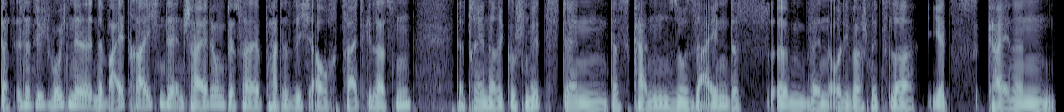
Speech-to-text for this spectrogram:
das ist natürlich wirklich eine, eine weitreichende Entscheidung, deshalb hat er sich auch Zeit gelassen, der Trainer Rico Schmidt, denn das kann so sein, dass ähm, wenn Oliver Schnitzler jetzt keinen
